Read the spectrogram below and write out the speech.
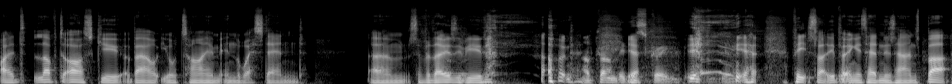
I'd love to ask you about your time in the West End. Um, so for those of you that, oh, no. I'll try and be Yeah. discreet. yeah, yeah. Pete's slightly putting his head in his hands, but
